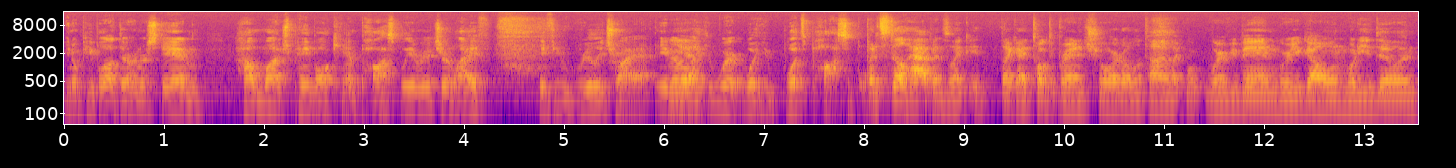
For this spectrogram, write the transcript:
you know people out there understand how much paintball can possibly enrich your life if you really try it. You know, Yeah. like where what you what's possible. But it still happens. Like it, like I talk to Brandon Short all the time. Like, wh- where have you been? Where are you going? What are you doing?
